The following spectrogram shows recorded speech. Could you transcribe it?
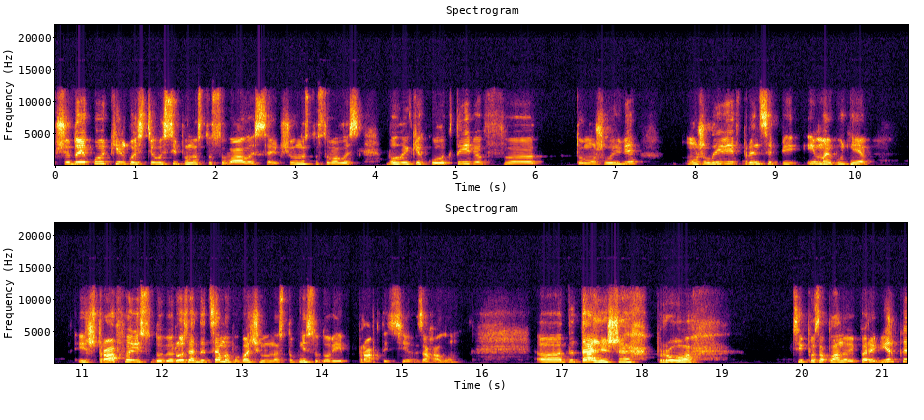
щодо якої кількості осіб воно стосувалося. Якщо воно стосувалось великих колективів, е, то можливі, можливі, в принципі, і майбутнє і штрафи, і судові розгляди. Це ми побачимо в наступній судовій практиці загалом. Е, Детальніше про ці позапланові перевірки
